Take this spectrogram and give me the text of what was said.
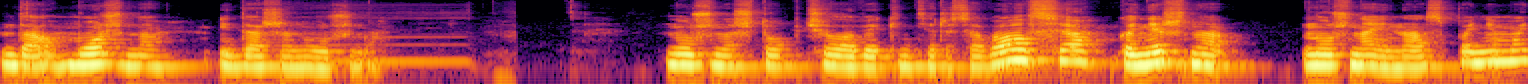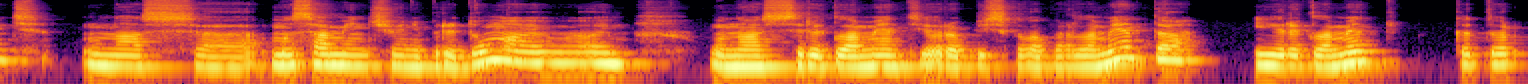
Да, можно и даже нужно. Нужно, чтоб человек интересовался. Конечно, нужно и нас понимать. У нас, мы сами ничего не придумываем. У нас регламент Европейского парламента и регламент, котор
